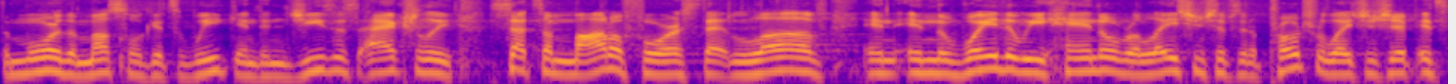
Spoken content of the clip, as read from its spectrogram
the more the muscle gets weakened. And Jesus actually sets a model for us that love in, in the way that we handle relationships and approach relationship, it's,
